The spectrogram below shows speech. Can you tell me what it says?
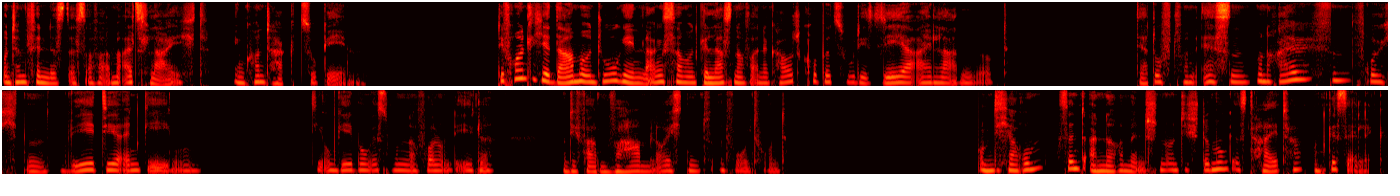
und empfindest es auf einmal als leicht, in Kontakt zu gehen. Die freundliche Dame und du gehen langsam und gelassen auf eine Couchgruppe zu, die sehr einladend wirkt. Der Duft von Essen und reifen Früchten weht dir entgegen. Die Umgebung ist wundervoll und edel und die Farben warm, leuchtend und wohltuend. Um dich herum sind andere Menschen und die Stimmung ist heiter und gesellig.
